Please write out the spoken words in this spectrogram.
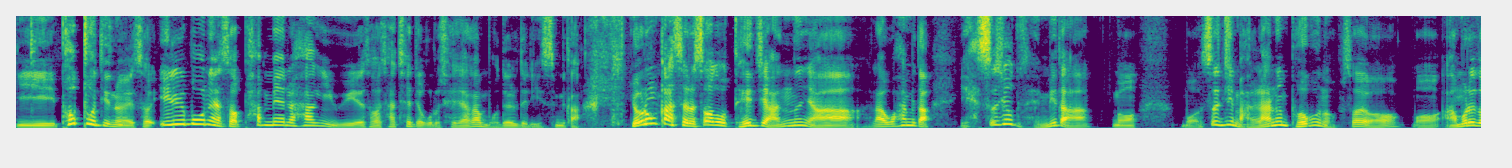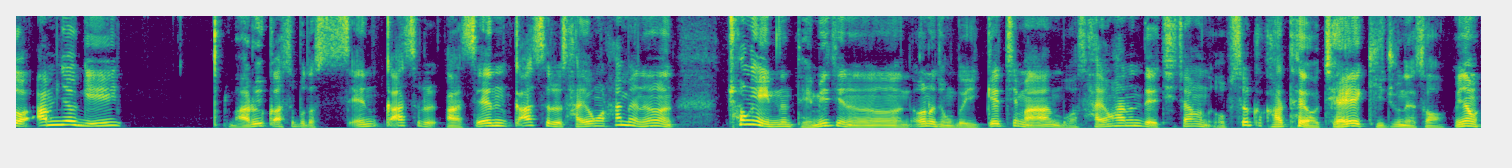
이 퍼프디노에서 일본에서 판매를 하기 위해서 자체적으로 제작한 모델들이 있습니다. 이런 가스를 써도 되지 않느냐 라고 합니다. 예 쓰셔도 됩니다. 뭐, 뭐 쓰지 말라는 법은 없어요. 뭐 아무래도 압력이 마루이 가스보다 센 가스를 아 센 가스를 사용을 하면은 총에 입는 데미지는 어느 정도 있겠지만 뭐 사용하는데 지장은 없을 것 같아요. 제 기준에서. 왜냐면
